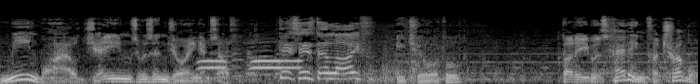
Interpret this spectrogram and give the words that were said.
Meanwhile, James was enjoying himself. This is the life, he chortled. But he was heading for trouble.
